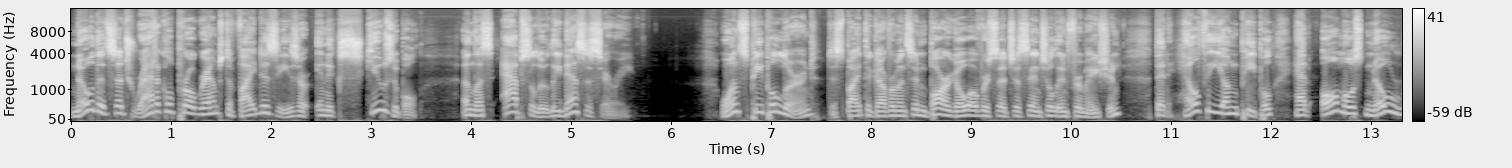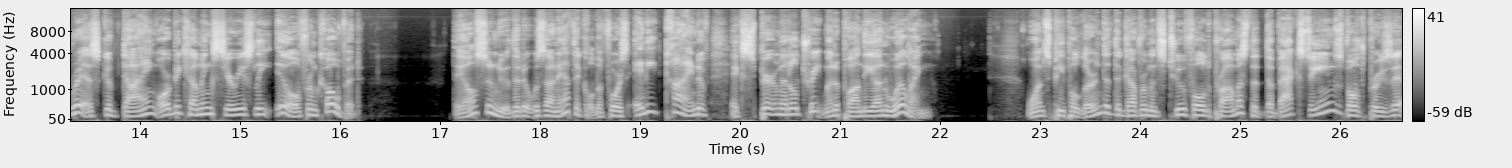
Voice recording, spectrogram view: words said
know that such radical programs to fight disease are inexcusable unless absolutely necessary. Once people learned, despite the government's embargo over such essential information, that healthy young people had almost no risk of dying or becoming seriously ill from COVID, they also knew that it was unethical to force any kind of experimental treatment upon the unwilling. Once people learned that the government's twofold promise that the vaccines both pre-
